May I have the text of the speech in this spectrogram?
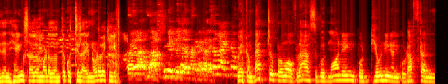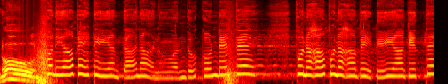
ಇದನ್ನು ಹೆಂಗ್ ಸಾಲ್ವ್ ಮಾಡೋದು ಅಂತ ಗೊತ್ತಿಲ್ಲ. ಈಗ ನೋಡ್ಬೇಕೀಗ welcome back to promo vlogs good morning good evening and good afternoon ಕೊನೆಯ ಭೇಟಿ ಅಂತ ನಾನು ಅಂದುಕೊಂಡಿದ್ದೆ. ಪುನಃ ಪುನಃ ಭೇಟಿಯಾಗಿದ್ದೆ.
